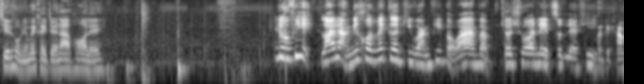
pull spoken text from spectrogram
ชีวิตผมยังไม่เคยเจอหน้าพ่อเลย ดูพี่ร้อยหลังนี่คนไม่เกินกี่วันพี่แบบว่าแบบชัวร์ๆเลทสุดเลยพี่ สวัสดีครับ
